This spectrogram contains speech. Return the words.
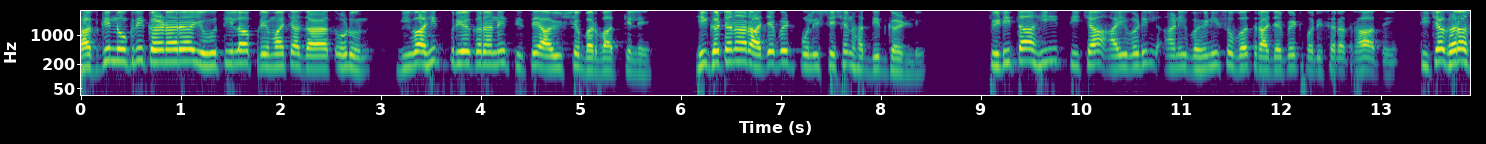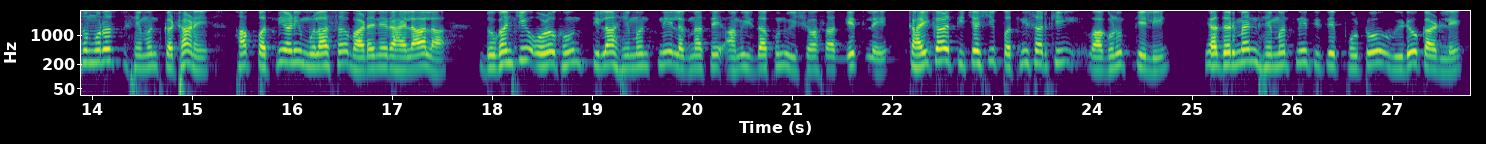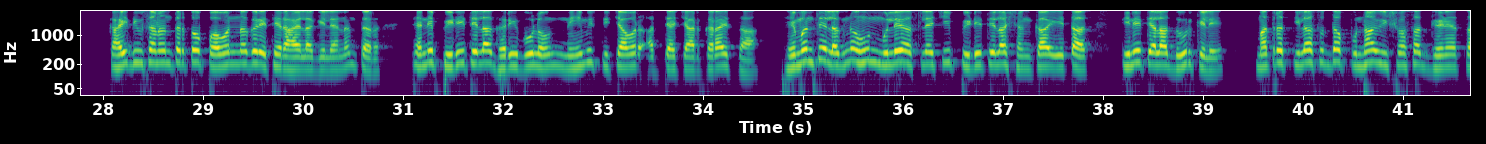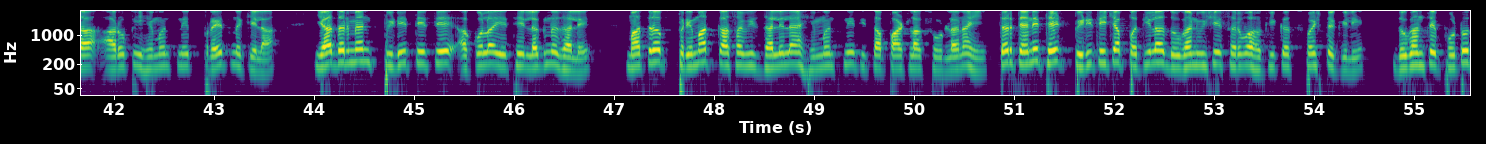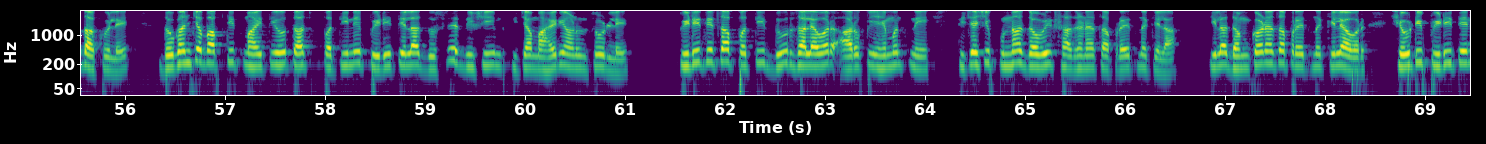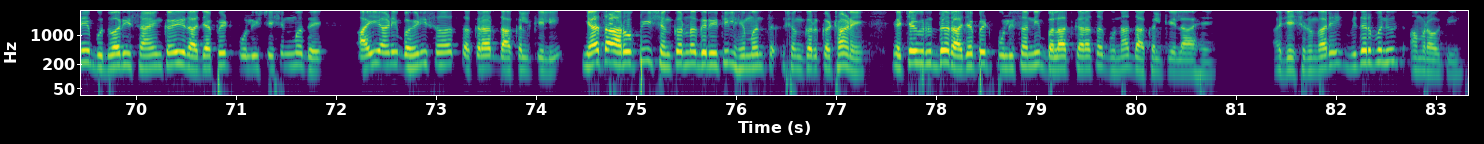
खाजगी नोकरी करणाऱ्या युवतीला प्रेमाच्या जाळ्यात ओढून विवाहित प्रियकराने तिचे आयुष्य बर्बाद केले. ही घटना राजापेठ पोलीस स्टेशन हद्दीत घडली. पीडिता ही तिच्या आई वडील आणि बहिणीसोबत राजापेठ परिसरात राहते. तिच्या घरासमोरच हेमंत कठाणे हा पत्नी आणि मुलासह भाड्याने राहायला आला. दोघांची ओळख होऊन तिला हेमंतने लग्नाचे आमिष दाखवून विश्वासात घेतले. काही काळ तिच्याशी पत्नीसारखी वागणूक केली. या दरम्यान हेमंतने तिचे फोटो व्हिडिओ काढले. काही दिवसानंतर तो पवननगर येथे राहायला गेल्यानंतर त्याने पीडितेला घरी बोलवून नेहमीच तिच्यावर अत्याचार करायचा. हेमंतचे लग्न होऊन मुले असल्याची पीडितेला शंका येताच तिने त्याला दूर केले. मात्र तिला सुद्धा पुन्हा विश्वासात घेण्याचा आरोपी हेमंतने प्रयत्न केला. या दरम्यान पीडितेचे अकोला येथे लग्न झाले. मात्र प्रेमात कासावीस झालेल्या हेमंतने तिचा पाठलाग सोडला नाही. तर त्याने थेट पीडितेच्या पतीला दोघांविषयी सर्व हकीकत स्पष्ट केली. दोघांचे फोटो दाखवले. दोघांच्या बाबतीत माहिती होताच पतीने पीडितेला दुसऱ्या दिवशी तिच्या माहेरी आणून सोडले. पीडितेचा पती दूर झाल्यावर आरोपी हेमंतने तिच्याशी पुन्हा जवळीक साधण्याचा प्रयत्न केला. तिला धमकवण्याचा प्रयत्न केल्यावर शेवटी पीडितेने बुधवारी सायंकाळी राजापेठ पोलीस स्टेशनमध्ये आई आणि बहिणीसह तक्रार दाखल केली. यात आरोपी शंकरनगर येथील हेमंत शंकर कठाणे याच्या विरुद्ध राजापेठ पोलिसांनी बलात्काराचा गुन्हा दाखल केला आहे. अजय शृंगारे विदर्भ न्यूज अमरावती.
